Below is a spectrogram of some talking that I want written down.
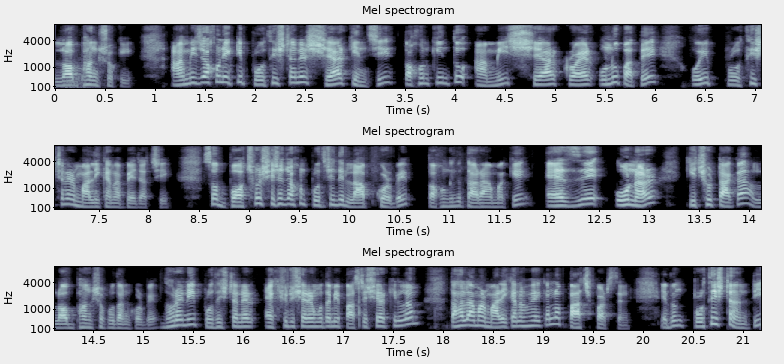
লভ্যাংশ কি? আমি যখন একটি প্রতিষ্ঠানের শেয়ার কিনছি, তখন কিন্তু আমি শেয়ার ক্রয়ের অনুপাতে ওই প্রতিষ্ঠানের মালিকানা পেয়ে যাচ্ছি। সো বছর শেষে যখন প্রতিষ্ঠানটি লাভ করবে, তখন কিন্তু তারা আমাকে অ্যাজ এ ওনার কিছু টাকা লভ্যাংশ প্রদান করবে। ধরে নিই, প্রতিষ্ঠানের একশোটি শেয়ারের মধ্যে আমি পাঁচটি শেয়ার কিনলাম, তাহলে আমার মালিকানা হয়ে গেল পাঁচ পার্সেন্ট এবং প্রতিষ্ঠানটি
